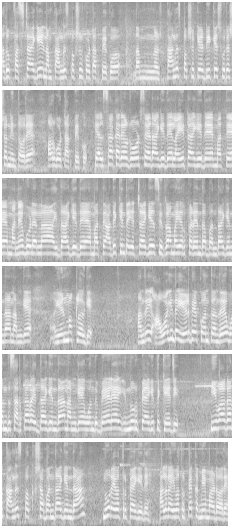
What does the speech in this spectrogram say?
ಅದು ಫಸ್ಟಾಗಿ ನಮ್ಮ ಕಾಂಗ್ರೆಸ್ ಪಕ್ಷಕ್ಕೆ ಓಟ್ ಹಾಕಬೇಕು. ನಮ್ಮ ಕಾಂಗ್ರೆಸ್ ಪಕ್ಷಕ್ಕೆ ಡಿ ಕೆ ಸುರೇಶ್ ಅವ್ರು ನಿಂತವ್ರೆ, ಅವ್ರಿಗೆ ಓಟ್ ಹಾಕಬೇಕು. ಕೆಲಸ ಕಾರ್ಯ ರೋಡ್ ಸೈಡ್ ಆಗಿದೆ ಲೈಟ್ ಆಗಿದೆ, ಮತ್ತು ಮನೆಗಳೆಲ್ಲ ಇದಾಗಿದೆ, ಮತ್ತು ಅದಕ್ಕಿಂತ ಹೆಚ್ಚಾಗಿ ಸಿದ್ದರಾಮಯ್ಯವ್ರ ಕಡೆಯಿಂದ ಬಂದಾಗಿಂದ ನಮಗೆ ಹೆಣ್ಮಕ್ಳವ್ರಿಗೆ ಅಂದರೆ ಆವಾಗಿಂದ ಹೇಳಬೇಕು ಅಂತಂದರೆ ಒಂದು ಸರ್ಕಾರ ಇದ್ದಾಗಿಂದ ನಮಗೆ ಒಂದು ಬೇಳೆ ಇನ್ನೂರು ರೂಪಾಯಿ ಆಗಿತ್ತು ಕೆ ಜಿ ಇವಾಗ ಕಾಂಗ್ರೆಸ್ ಪಕ್ಷ ಬಂದಾಗಿಂದ ನೂರೈವತ್ತು ರೂಪಾಯಿ ಆಗಿದೆ. ಅಲ್ಲಿಗೆ ಐವತ್ತು ರೂಪಾಯಿ ಕಮ್ಮಿ ಮಾಡವ್ರೆ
